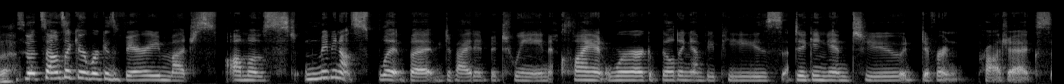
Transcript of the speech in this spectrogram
Ugh. So it sounds like your work is very much almost maybe not split, but divided between client work, building MVPs, digging into different projects,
